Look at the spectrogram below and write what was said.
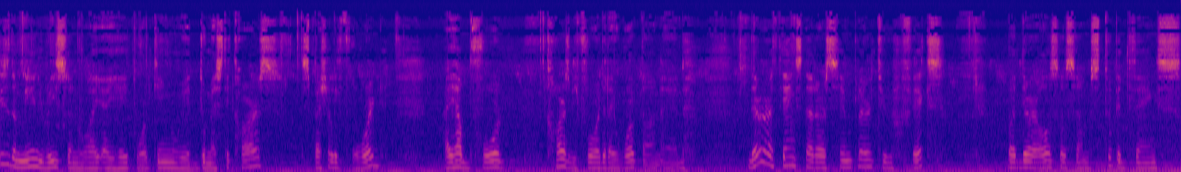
This is the main reason why I hate working with domestic cars, especially Ford. I have Ford cars before that I worked on and there are things that are simpler to fix but there are also some stupid things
